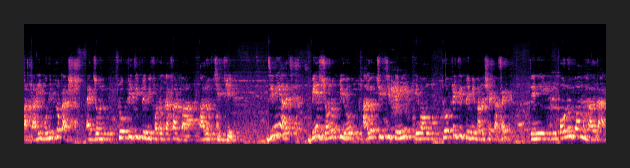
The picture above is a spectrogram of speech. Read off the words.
আর তারই বহিঃপ্রকাশ একজন প্রকৃতি প্রেমী ফটোগ্রাফার বা আলোকচিত্রী। যিনি আজ বেশ জনপ্রিয় আলোকচিত্রী প্রেমী এবং প্রকৃতি প্রেমী মানুষের কাছে। তিনি অনুপম হালদার।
